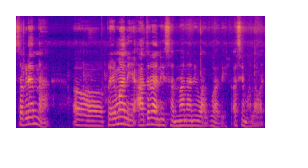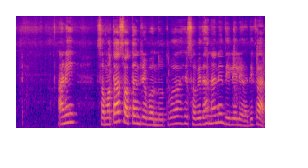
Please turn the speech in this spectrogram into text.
सगळ्यांना प्रेमाने आदराने सन्मानाने वागवावे असे मला वाटते. आणि समता स्वातंत्र्य बंधुत्व हे संविधानाने दिलेले अधिकार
